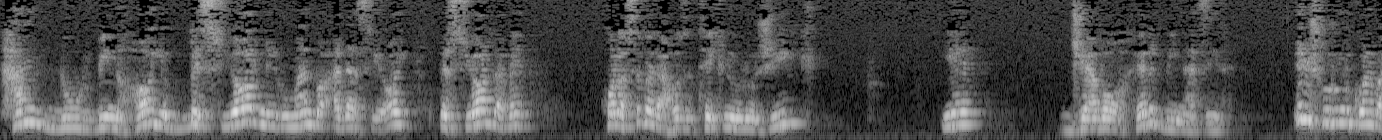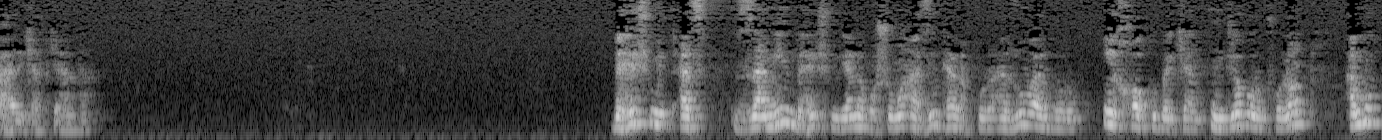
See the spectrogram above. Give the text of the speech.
هم دوربین های بسیار نیرومند با عدسی های بسیار دقیق. خلاصه به لحاظ تکنولوژیک یه جواهر نظیره این شروع می‌کنه به حرکت کردن. بهش از زمین بهش میگن آقا شما از این طرف برو از اون ور برو این خاکو بکن اونجا برو فلان. اما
